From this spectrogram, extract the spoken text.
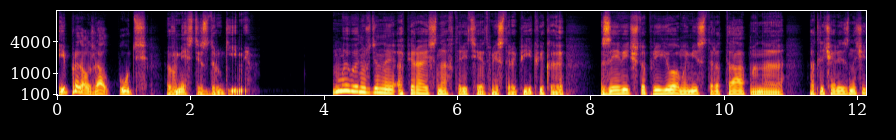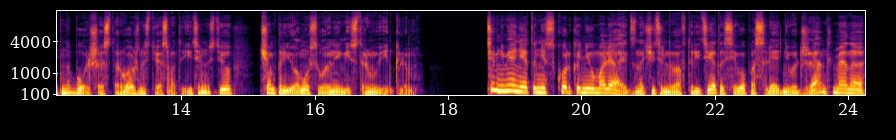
и продолжал путь вместе с другими. Мы вынуждены, опираясь на авторитет мистера Пиквика, заявить, что приемы мистера Тапмана отличались значительно большей осторожностью и осмотрительностью, чем приемы, усвоенные мистером Уинклем. Тем не менее, это нисколько не умаляет значительного авторитета сего последнего джентльмена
